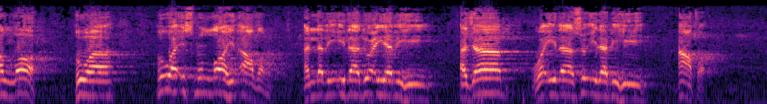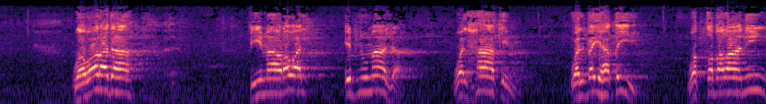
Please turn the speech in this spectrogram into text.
الله هو هو اسم الله الأعظم الذي إذا دعي به أجاب وإذا سئل به أعطى. وورد فيما روى ابن ماجه والحاكم والبيهقي والطبراني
